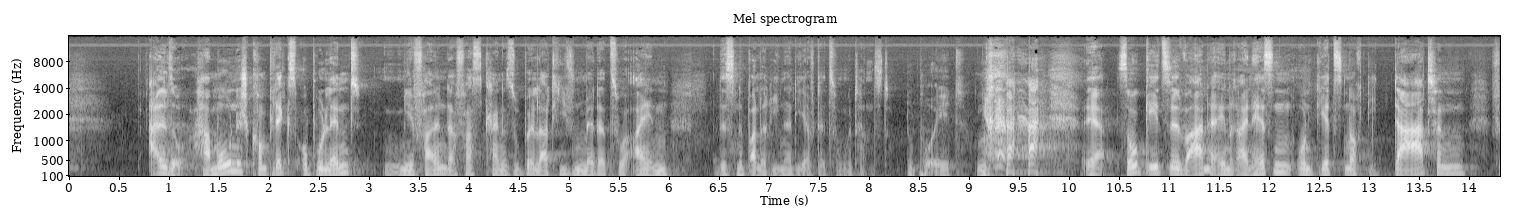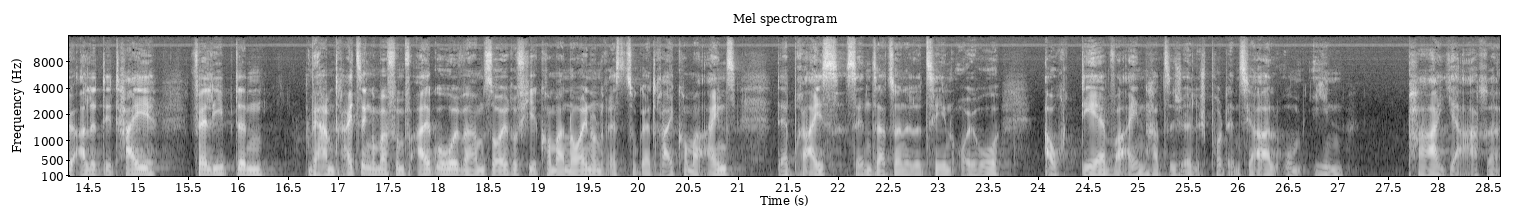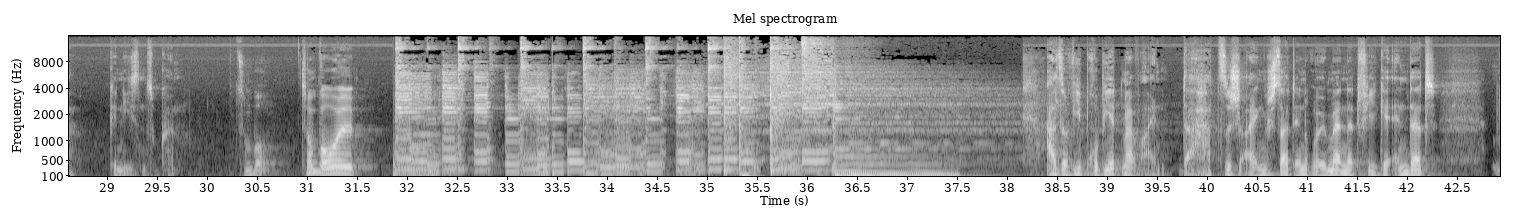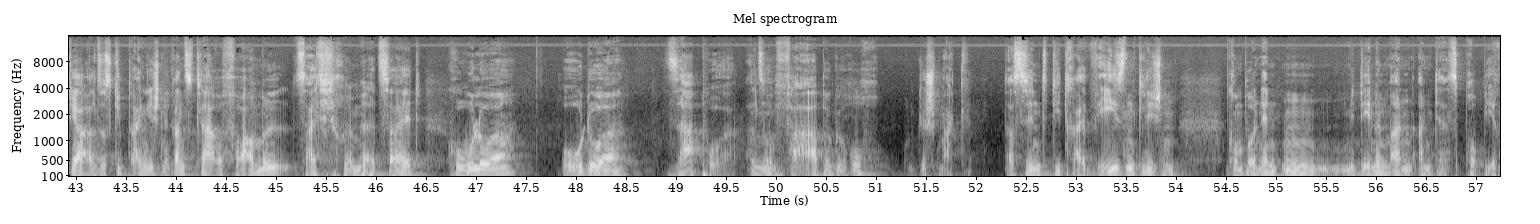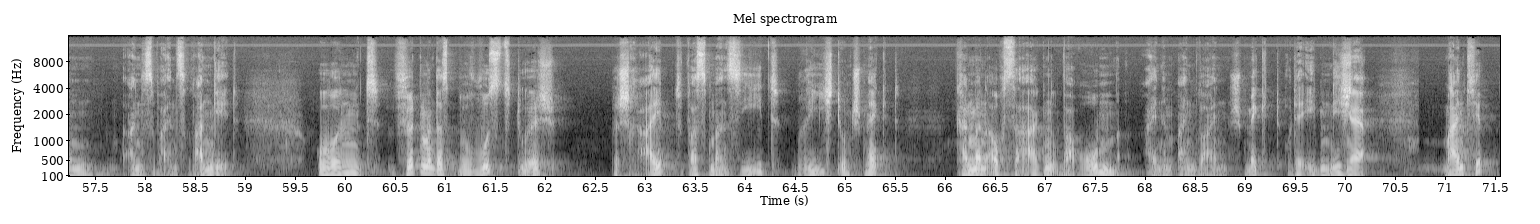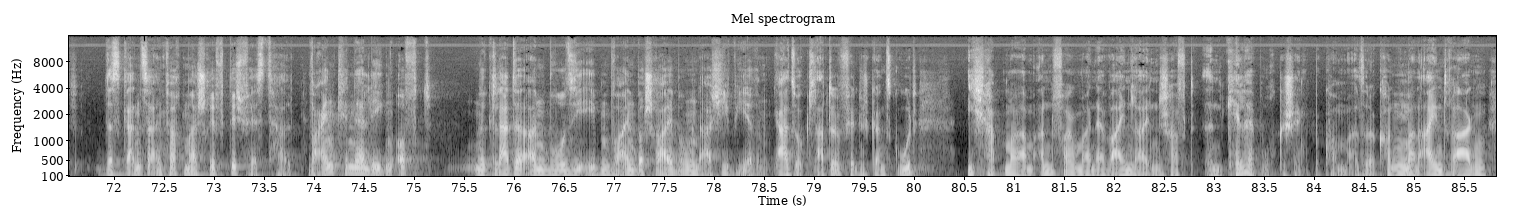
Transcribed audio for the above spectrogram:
Also, harmonisch, komplex, opulent. Mir fallen da fast keine Superlativen mehr dazu ein. Das ist eine Ballerina, die auf der Zunge tanzt. Du Poet. ja, so geht Silvaner in Rheinhessen. Und jetzt noch die Daten für alle Detailverliebten. Wir haben 13,5 Alkohol, wir haben Säure 4,9 und Restzucker 3,1. Der Preis sensationelle 10 Euro. Auch der Wein hat sicherlich Potenzial, um ihn paar Jahre genießen zu können. Zum Wohl. Zum Wohl. Also wie probiert man Wein? Da hat sich eigentlich seit den Römern nicht viel geändert. Ja, also es gibt eigentlich eine ganz klare Formel seit der Römerzeit. Color, Odor, Sapor. Also mhm. Farbe, Geruch und Geschmack. Das sind die drei wesentlichen Komponenten, mit denen man an das Probieren eines Weins rangeht. Und führt man das bewusst durch, beschreibt, was man sieht, riecht und schmeckt, kann man auch sagen, warum einem ein Wein schmeckt oder eben nicht. Ja. Mein Tipp, das Ganze einfach mal schriftlich festhalten. Weinkenner legen oft eine Glatte an, wo sie eben Weinbeschreibungen archivieren. Ja, also Glatte finde ich ganz gut. Ich habe mal am Anfang meiner Weinleidenschaft ein Kellerbuch geschenkt bekommen. Also da konnte mhm. man eintragen,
